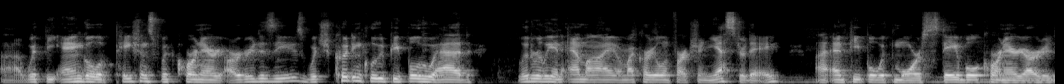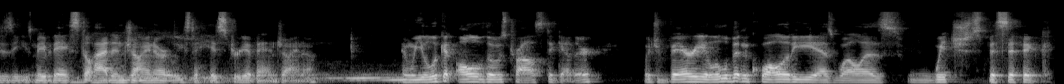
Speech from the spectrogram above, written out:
uh, with the angle of patients with coronary artery disease, which could include people who had literally an MI or myocardial infarction yesterday, uh, and people with more stable coronary artery disease. Maybe they still had angina or at least a history of angina. And when you look at all of those trials together, which vary a little bit in quality as well as which specific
